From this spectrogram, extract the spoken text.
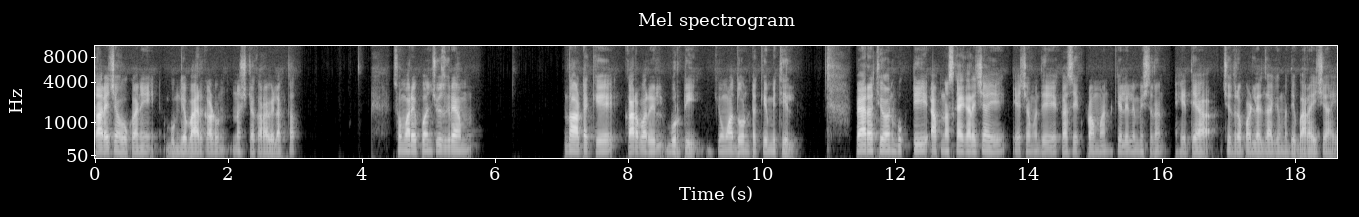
तारेच्या होकाने बुंगे बाहेर काढून नष्ट करावे लागतात. सुमारे पंचवीस ग्रॅम दहा टक्के कारभारील बुरटी किंवा दोन टक्के मिथिल. पॅराथिऑन बुकटी आपणास काय करायची आहे? याच्यामध्ये एकास एक प्रमाण केलेले मिश्रण हे त्या छिद्र पडलेल्या जागेमध्ये भरायचे आहे.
